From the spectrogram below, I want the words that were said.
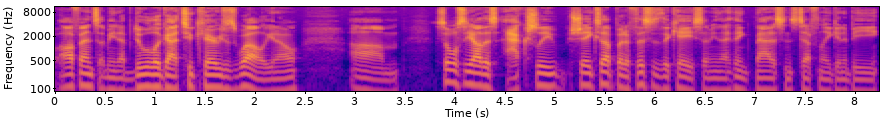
offense. I mean, Abdullah got two carries as well. You know, um, so we'll see how this actually shakes up. But if this is the case, I mean, I think Mattison's definitely going to be,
